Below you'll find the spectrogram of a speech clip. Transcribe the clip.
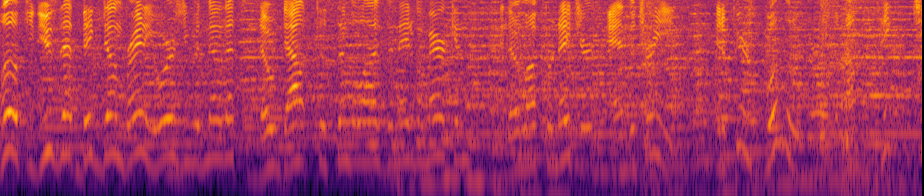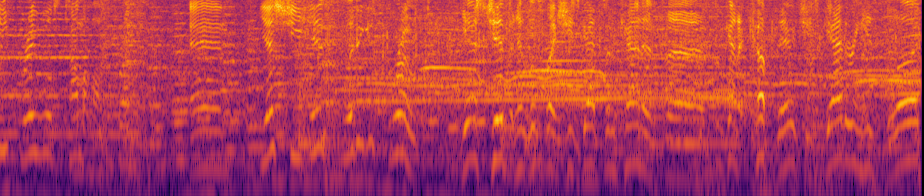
Well, if you'd use that big dumb brain of yours, you would know that's no doubt to symbolize the Native Americans and their love for nature and the trees. It appears one little girl is about to take Chief Grey Wolf's tomahawk from him. And yes, she is slitting his throat. Yes, Chip, and it looks like she's got some kind of uh, some kind of cup there. She's gathering his blood.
